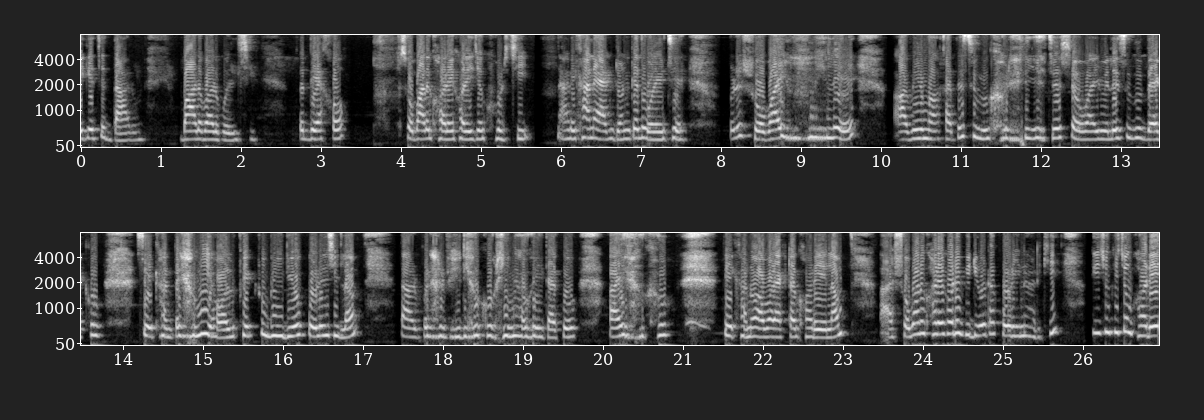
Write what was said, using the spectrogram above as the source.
লেগেছে, দারুণ। বারবার বলছি। তো দেখো, সবার ঘরে ঘরে যে ঘুরছি, আর এখানে একজনকে ধরেছে। ওরে সবাই মিলে আবির মাখাতে শুরু করে দিয়েছে। সবাই মিলে শুধু দেখো, সেখানটায় আমি অল্প একটু ভিডিও করেছিলাম। তারপর আর ভিডিও করি না। ওই দেখো, আই দেখো, এখানেও আবার একটা ঘরে এলাম। আর সবার ঘরে ঘরে ভিডিওটা করি না আর কি। কিছু কিছু ঘরে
